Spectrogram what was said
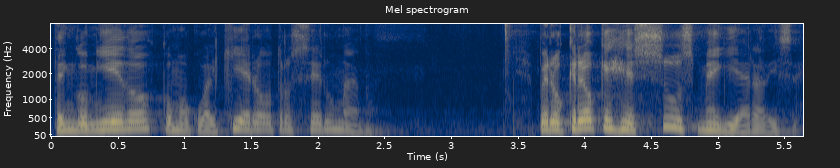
Tengo miedo como cualquier otro ser humano. Pero creo que Jesús me guiará, dice.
